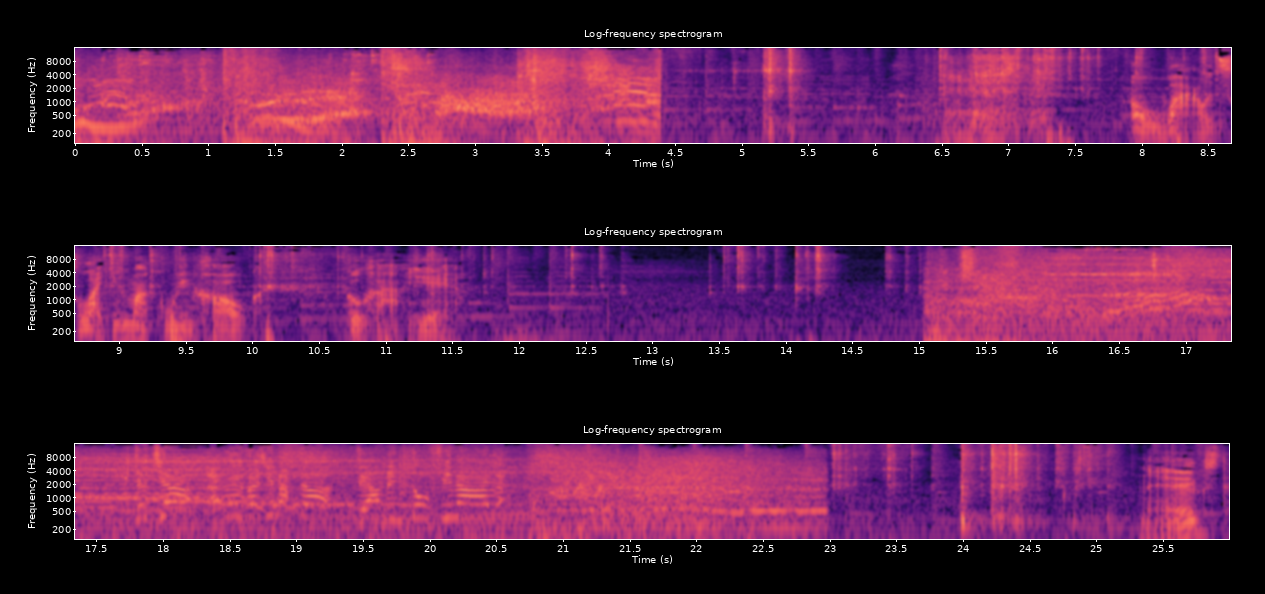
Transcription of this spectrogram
Next. Oh wow, it's Lightning McQueen Hawk. Cool, haha, yeah. Je te tiens Allez, vas-y, Martin Termine ton final Next.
